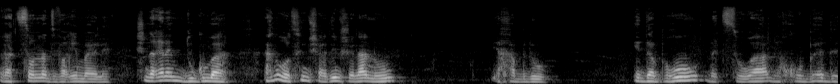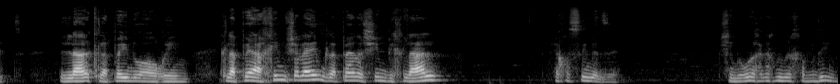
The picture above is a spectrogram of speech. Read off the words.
רצון לדברים האלה, שנראה להם דוגמה. אנחנו רוצים שהילדים שלנו יכבדו, ידברו בצורה מכובדת, כלפינו ההורים, כלפי האחים שלהם, כלפי אנשים בכלל. איך עושים את זה? כשהם יראו איך אנחנו מכבדים.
